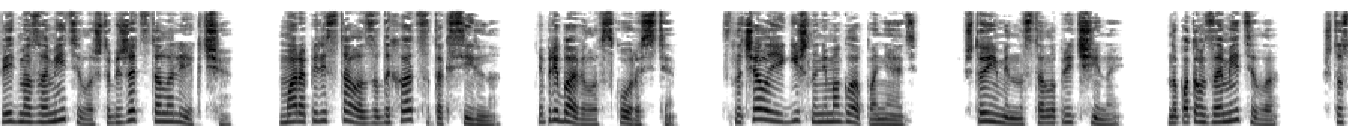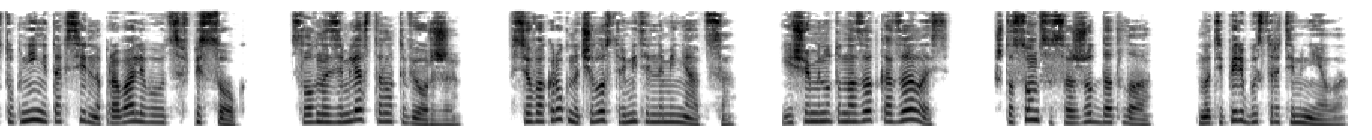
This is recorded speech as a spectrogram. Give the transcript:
Ведьма заметила, что бежать стало легче. Мара перестала задыхаться так сильно и прибавила в скорости. Сначала Егишна не могла понять, что именно стало причиной, но потом заметила, что ступни не так сильно проваливаются в песок, словно земля стала тверже. Все вокруг начало стремительно меняться. Еще минуту назад казалось, что солнце сожжет дотла, но теперь быстро темнело.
